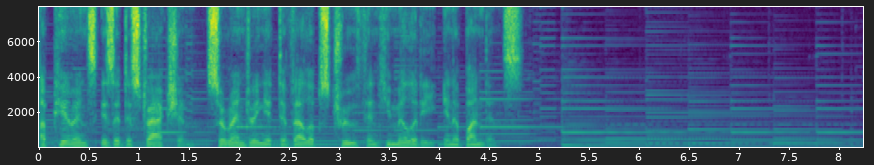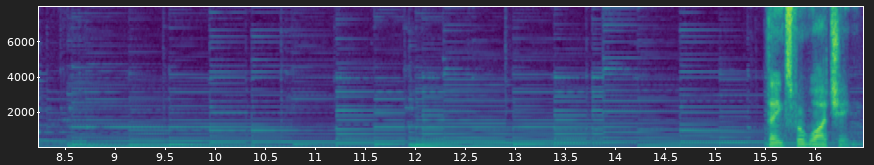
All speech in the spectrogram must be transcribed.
Appearance is a distraction, surrendering it develops truth and humility in abundance. Thanks for watching.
